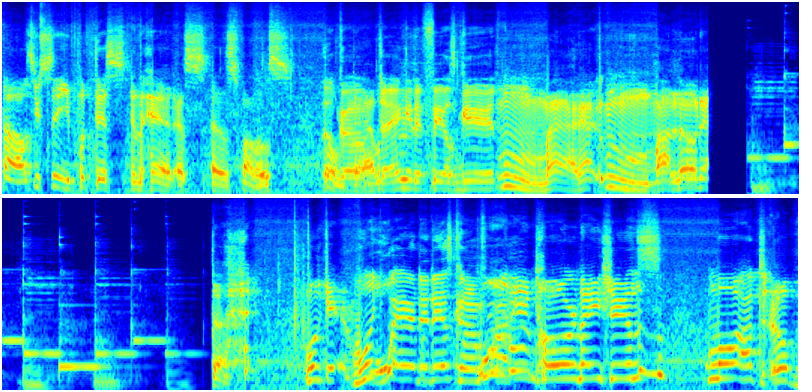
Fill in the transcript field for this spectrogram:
Uh, as you see, you put this in the head as as follows. Oh, God dab. dang it, it feels good. Mmm, man, that, mmm, I love that. The heck? Look at, look, Where did this come what from? Boy, oh.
